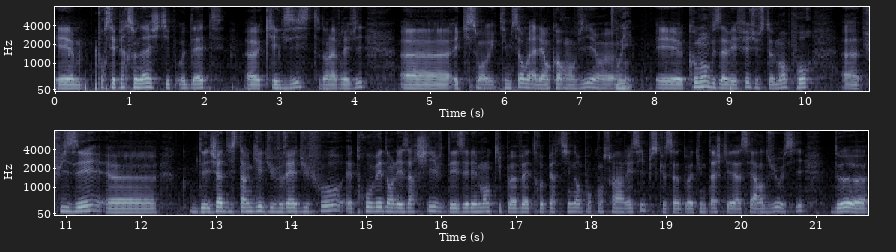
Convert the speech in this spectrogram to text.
Et pour ces personnages type Odette qui existent dans la vraie vie, euh, et qui, sont, qui me semble, elle est encore en vie. Euh, oui. Et comment vous avez fait justement pour euh, puiser déjà distinguer du vrai et du faux et trouver dans les archives des éléments qui peuvent être pertinents pour construire un récit, puisque ça doit être une tâche qui est assez ardue aussi, de,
